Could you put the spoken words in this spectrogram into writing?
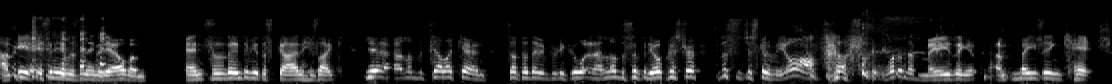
Um, yeah, S&M is the name of the album. And so they interviewed this guy, and he's like, "Yeah, I love Metallica, and so I thought they'd be pretty cool, and I love the symphony orchestra. So this is just going to be off." And I was like, "What an amazing, amazing catch!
